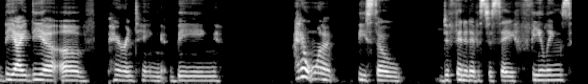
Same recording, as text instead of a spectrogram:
the idea of parenting being I don't wanna be so definitive as to say feelings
